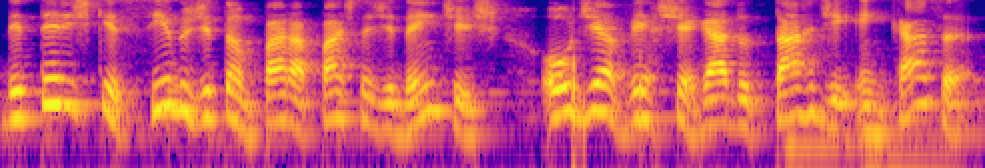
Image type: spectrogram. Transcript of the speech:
de ter esquecido de tampar a pasta de dentes ou de haver chegado tarde em casa?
